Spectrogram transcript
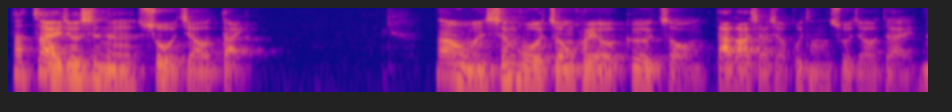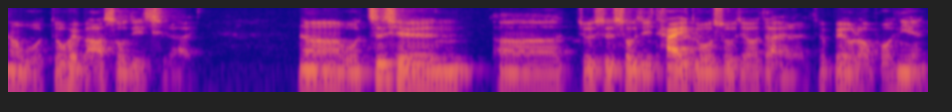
那再就是呢，塑胶袋。那我们生活中会有各种大大小小不同的塑胶袋，那我都会把它收集起来。那我之前呃，就是收集太多塑胶袋了，就被我老婆念，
